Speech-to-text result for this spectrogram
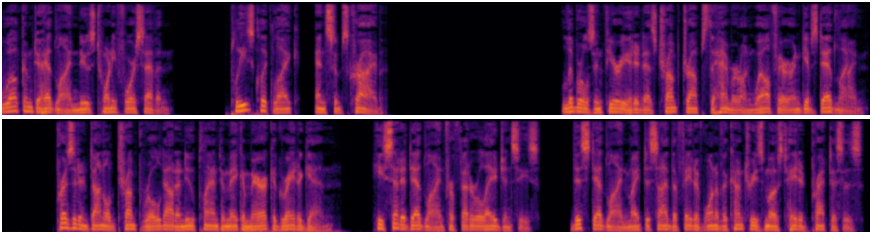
Welcome to Headline News 24/7. Please click like and subscribe. Liberals infuriated as Trump drops the hammer on welfare and gives deadline. President Donald Trump rolled out a new plan to make America great again. He set a deadline for federal agencies. This deadline might decide the fate of one of the country's most hated practices.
